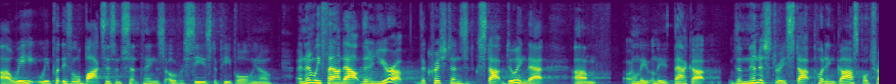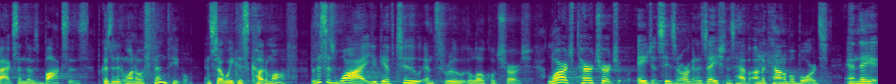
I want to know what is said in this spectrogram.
uh, we, we put these little boxes and sent things overseas to people, you know. And then we found out that in Europe, the Christians stopped doing that. Um, let, me, let me back up. The ministry stopped putting gospel tracts in those boxes because they didn't want to offend people. And so we just cut them off. But this is why you give to and through the local church. Large parachurch agencies and organizations have unaccountable boards, and they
